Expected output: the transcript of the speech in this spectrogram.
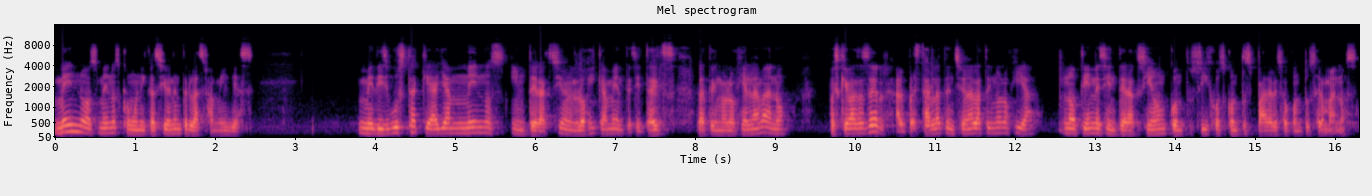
Menos, menos comunicación entre las familias. Me disgusta que haya menos interacción. Lógicamente, si traes la tecnología en la mano, pues ¿qué vas a hacer? Al prestarle atención a la tecnología, no tienes interacción con tus hijos, con tus padres o con tus hermanos.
